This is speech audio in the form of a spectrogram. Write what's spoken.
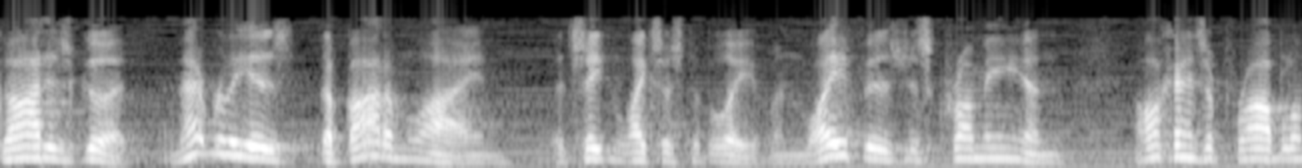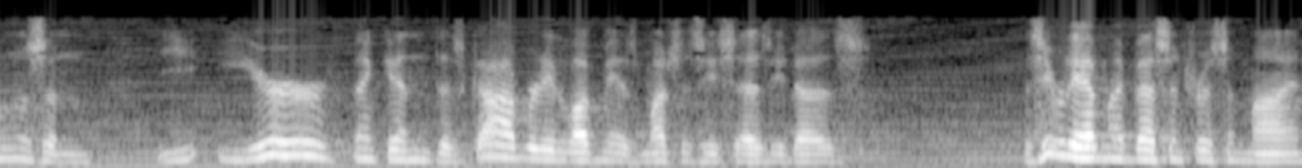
God is good. And that really is the bottom line that Satan likes us to believe. When life is just crummy and all kinds of problems, and you're thinking, does God really love me as much as he says he does? Does he really have my best interest in mind?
